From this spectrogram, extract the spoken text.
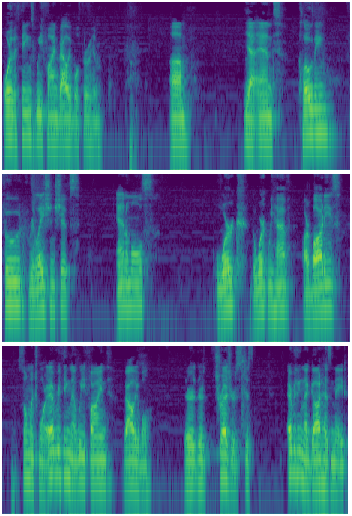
or the things we find valuable through Him. Um, yeah, and clothing, food, relationships, animals, work, the work we have, our bodies, so much more. Everything that we find valuable. They're, they're treasures, just everything that God has made.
